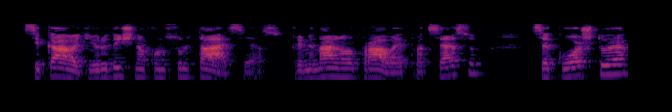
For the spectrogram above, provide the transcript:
цікавить юридична консультація з кримінального права і процесу, це коштує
